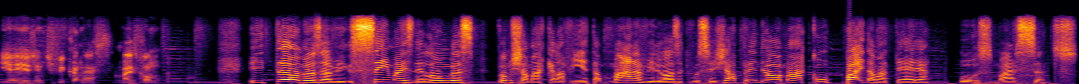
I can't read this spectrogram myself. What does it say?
E aí a gente fica nessa. Mas vamos. Então, meus amigos, sem mais delongas, vamos chamar aquela vinheta maravilhosa que você já aprendeu a amar com o pai da matéria, Osmar Santos.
